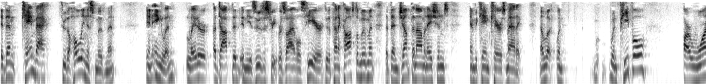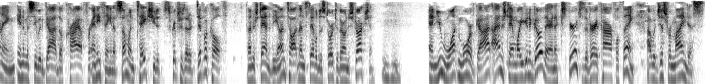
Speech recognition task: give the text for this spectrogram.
It then came back through the holiness movement in England, later adopted in the Azusa Street revivals here through the Pentecostal movement that then jumped denominations and became charismatic. Now look, when when people are wanting intimacy with God, they'll cry out for anything. And if someone takes you to scriptures that are difficult to understand, the untaught and unstable distort to their own destruction, mm-hmm. and you want more of God, I understand why you're going to go there. And experience is a very powerful thing. I would just remind us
